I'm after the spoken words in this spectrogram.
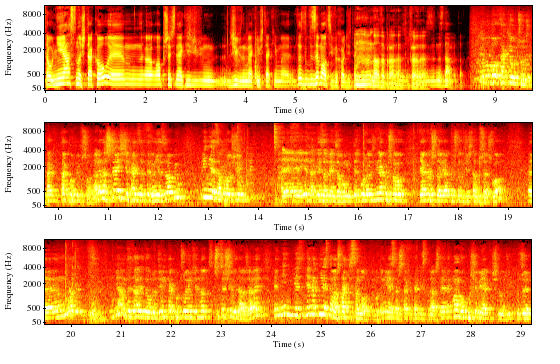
tą niejasność taką oprzeć na jakimś dziwnym jakimś takim... E, to z emocji wychodzi. Mm, no to prawda, to prawda. Znamy to. To było takie uczucie, tak, tak popieprzone. Ale na szczęście Heiser tego nie zrobił i nie zaprosił e, jednak nie zorganizował mi tych urodzin, jakoś to, jakoś to, jakoś to gdzieś tam przeszło. E, no, ale miałem te dalej te urodziny i tak poczułem się, no czy coś się wydarzy, ale nie, jednak nie jestem aż taki samotny, bo to nie jest aż taki, taki straszny. Jednak mam wokół siebie jakichś ludzi, którzy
